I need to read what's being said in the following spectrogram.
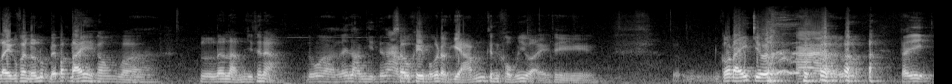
đây có phải là lúc để bắt đáy hay không? Và à, nên làm như thế nào đúng rồi nên làm gì thế nào sau khi một cái đợt giảm kinh khủng như vậy thì có đáy chưa à đúng rồi. tại vì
